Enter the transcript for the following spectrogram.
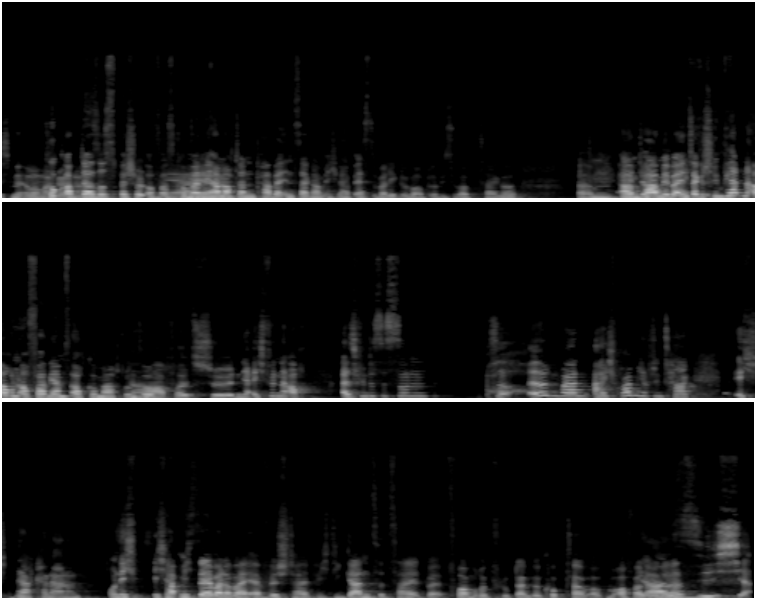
wo ich mir immer mal Guck, gönne. ob da so Special Offers Ja, kommen. Weil ja. haben auch dann ein paar bei Instagram, ich habe erst überlegt überhaupt, ob ich es überhaupt zeige. Ähm, ein paar haben mir bei Insta geschrieben, wir hatten auch ein Offer, wir haben es auch gemacht und so. Ah, voll schön. Ja, ich finde auch, also ich finde, das ist so ein, so irgendwann, ah, ich freue mich auf den Tag. Ich, ja, keine Ahnung. Und ich, ich habe mich selber dabei erwischt, halt, wie ich die ganze Zeit bei, vor dem Rückflug dann geguckt habe, ob ein Offer drin ist. sicher.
